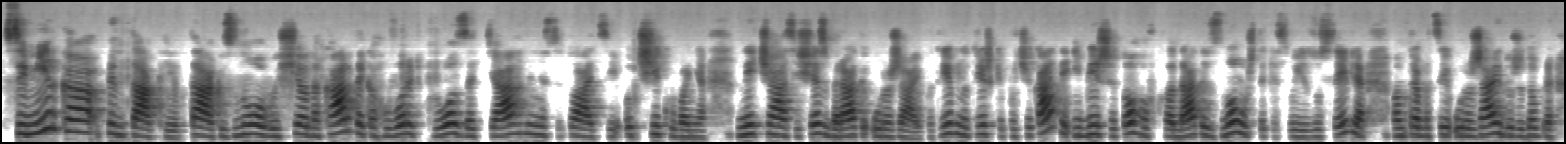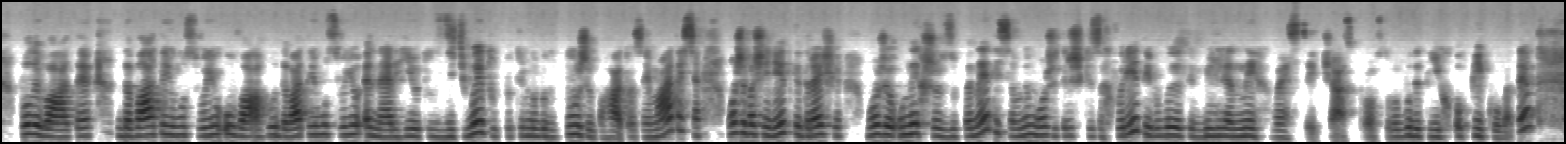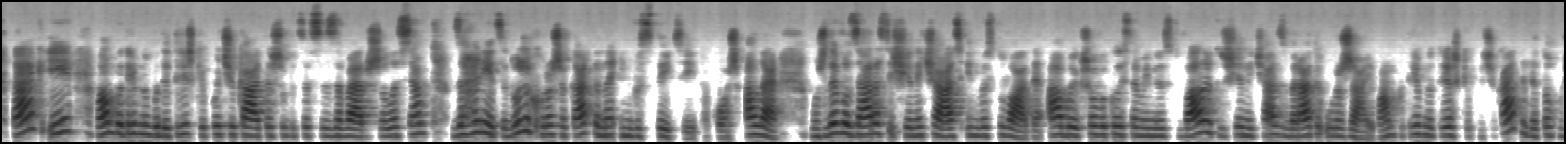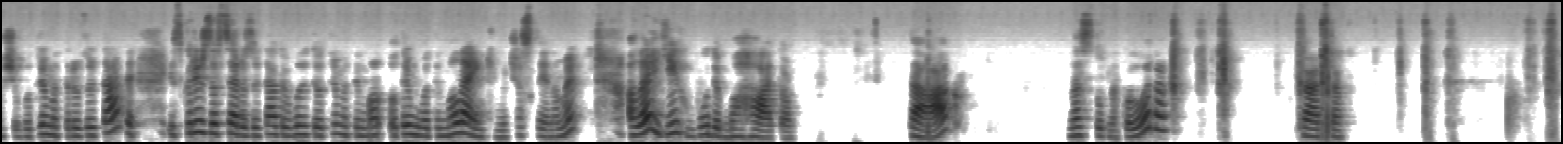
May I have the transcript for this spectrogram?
Семірка Пентаклів. Так, знову ще одна карта, яка говорить про затягнення ситуації, очікування. Не час іще збирати урожай. Потрібно трішки почекати і більше того вкладати знову ж таки свої зусилля. Вам треба цей урожай дуже добре поливати, давати йому свою увагу, давати йому свою енергію. Тут з дітьми тут потрібно буде дуже багато займатися. Може, ваші дітки, до речі, може у них щось зупинитися, вони можуть трішки захворіти, і ви будете біля них весь цей час. Просто ви будете їх опікувати. Так, і вам потрібно буде трішки почекати, щоб це все завершилося. Взагалі, це дуже хороша карта на інвестиції також. Але можливо зараз іще не час інвестувати. Або якщо ви колись там інвестували, то ще не час збирати урожай. Вам потрібно трішки почекати для того, щоб отримати результати. І, скоріш за все, результати ви будете отримати отримувати маленькими частинами, але їх буде багато. Так, наступна колода. Карта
